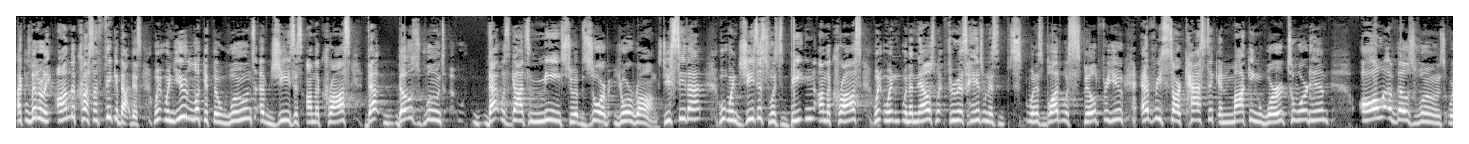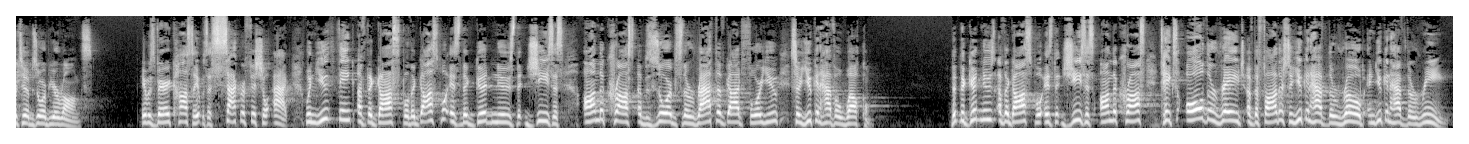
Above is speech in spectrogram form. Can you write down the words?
Like literally on the cross. And think about this. When, when, you look at the wounds of Jesus on the cross, that, those wounds, that was God's means to absorb your wrongs. Do you see that? When Jesus was beaten on the cross, when, when, when the nails went through his hands, when his, when his blood was spilled for you, every sarcastic and mocking word toward him, all of those wounds were to absorb your wrongs. It was very costly. It was a sacrificial act. When you think of the gospel, the gospel is the good news that Jesus on the cross absorbs the wrath of God for you so you can have a welcome. The, the good news of the gospel is that Jesus on the cross takes all the rage of the Father so you can have the robe and you can have the ring.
